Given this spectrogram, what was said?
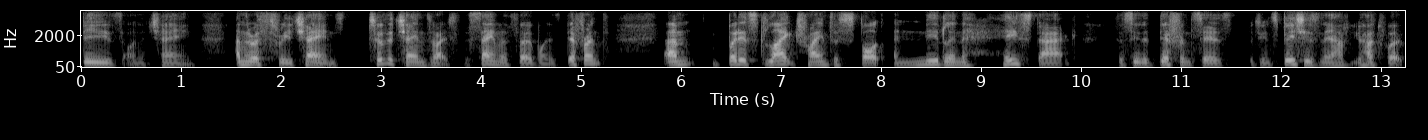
beads on a chain. And there are three chains. Two of the chains are actually the same, the third one is different. Um, but it's like trying to spot a needle in a haystack to see the differences between species, and you have, you have to work,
